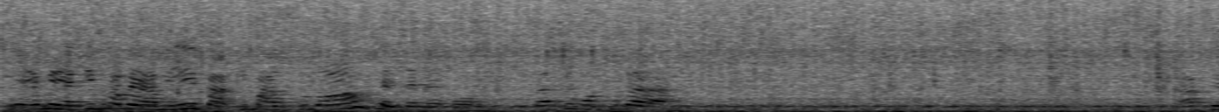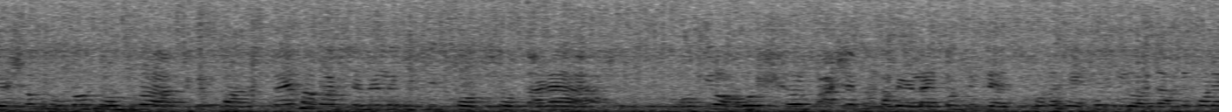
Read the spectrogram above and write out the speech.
সেম একইভাবে আমি বাকি মাছগুলো ভেজে নেব ঠিক বন্ধুরা। আর যেসব নতুন বন্ধুরা আজকে ফার্স্ট টাইম আমার চ্যানেলে ভিজিট করছ, তারা অতি অবশ্যই পাশে থাকা বেল আইকনটি করে রেখে যাতে করে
